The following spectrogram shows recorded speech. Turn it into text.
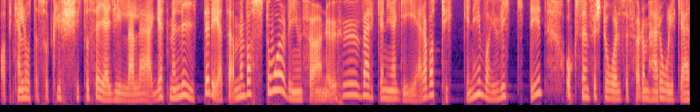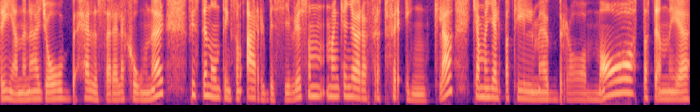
ja, det kan låta så klyschigt att säga gilla läget, men lite det. Att, men vad står vi inför nu? Hur verkar ni agera? Vad tycker ni? Vad är viktigt? Också en förståelse för de här olika arenorna, jobb, hälsa, relationer. Finns det någonting som arbetsgivare som man kan göra för att förenkla? Kan man hjälpa till med bra mat? Att den är,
